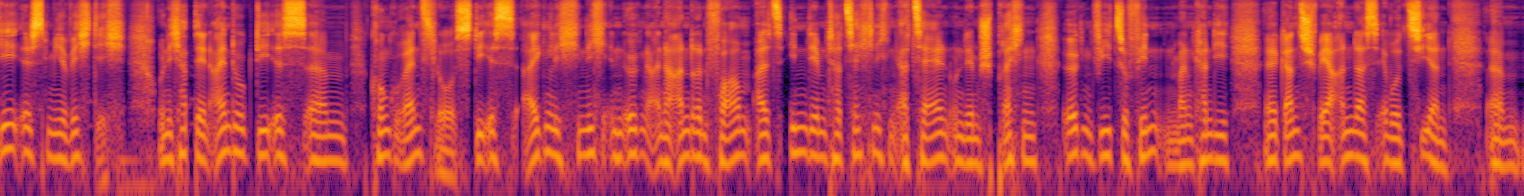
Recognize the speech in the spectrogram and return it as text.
die ist mir wichtig. Und ich habe den Eindruck, die ist ähm, konkurrenzlos. Die ist eigentlich nicht in irgendeiner anderen Form als in dem tatsächlichen Erzählen und dem Sprechen irgendwie zu finden. Man kann die äh, ganz schwer anders evozieren ähm,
